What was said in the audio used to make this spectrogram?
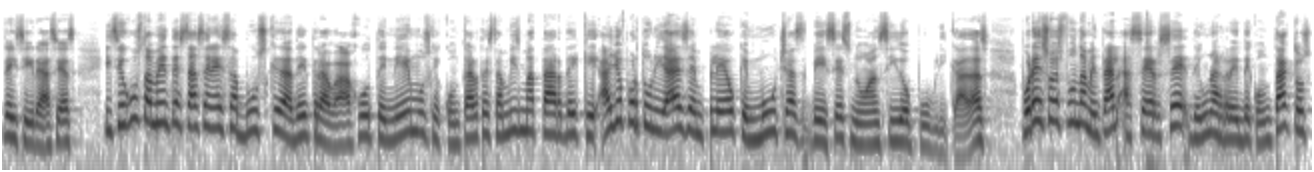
Daisy, gracias. Y si justamente estás en esa búsqueda de trabajo, tenemos que contarte esta misma tarde que hay oportunidades de empleo que muchas veces no han sido publicadas. Por eso es fundamental hacerse de una red de contactos.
